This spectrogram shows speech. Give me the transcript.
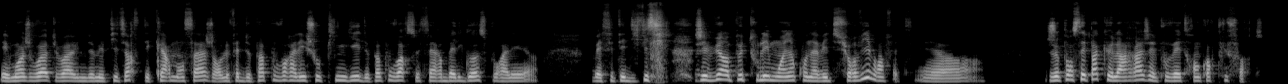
Et moi, je vois, tu vois, une de mes petites sœurs, c'était clairement ça, genre le fait de pas pouvoir aller shoppinguer, de pas pouvoir se faire belle gosse pour aller, ben c'était difficile. J'ai vu un peu tous les moyens qu'on avait de survivre, en fait. Et, je pensais pas que la rage, elle pouvait être encore plus forte.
